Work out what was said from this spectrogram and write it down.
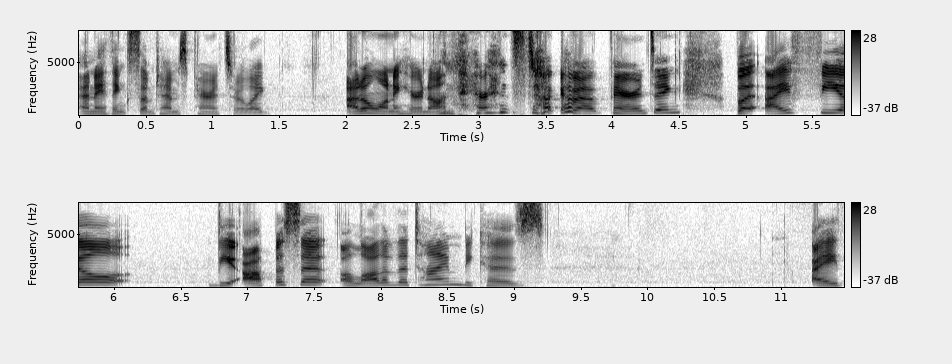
And I think sometimes parents are like, I don't want to hear non parents talk about parenting. But I feel the opposite a lot of the time because I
